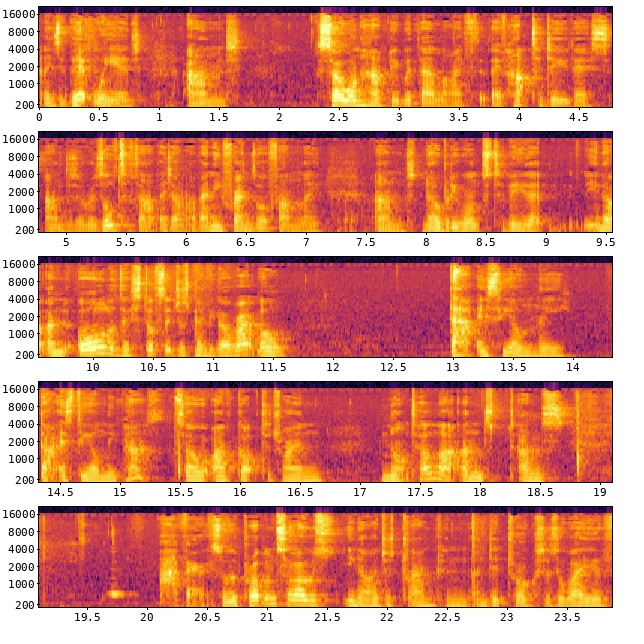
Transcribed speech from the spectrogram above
and is a bit weird and so unhappy with their life that they've had to do this, and as a result of that, they don't have any friends or family, and nobody wants to be that, you know, and all of this stuff that just made me go, right, well, that is the only that is the only path. So I've got to try and not tell that, and and I had various other problems. So I was, you know, I just drank and, and did drugs as a way of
